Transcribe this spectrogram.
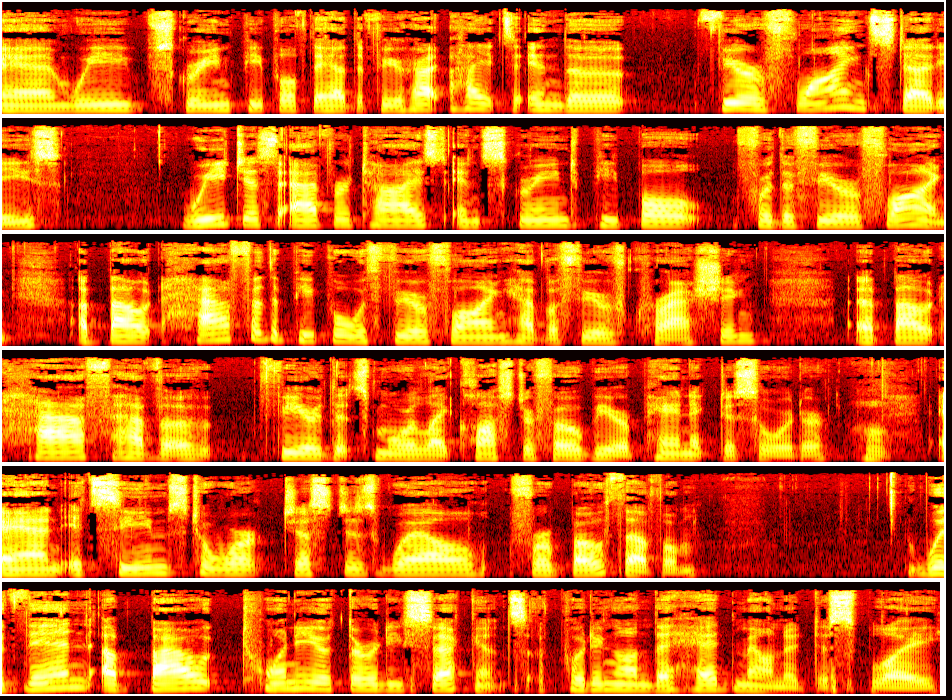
and we screened people if they had the fear of heights. In the fear of flying studies, we just advertised and screened people for the fear of flying. About half of the people with fear of flying have a fear of crashing. About half have a fear that's more like claustrophobia or panic disorder. Huh. And it seems to work just as well for both of them. Within about 20 or 30 seconds of putting on the head mounted display,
